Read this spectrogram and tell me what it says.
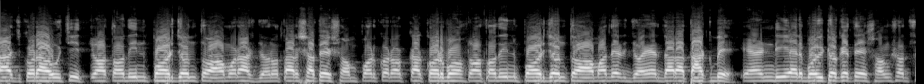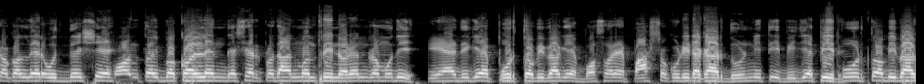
কাজ করা উচিত। যতদিন পর্যন্ত আমরা জনতার সাথে সম্পর্ক রক্ষা করব, ততদিন পর্যন্ত আমাদের জয়ের দ্বারা থাকবে। এনডিএর বৈঠকেতে সংসদ সকলদের উদ্দেশ্যে মন্তব্য করলেন দেশের প্রধানমন্ত্রী নরেন্দ্র মোদী। এদিকে পূর্ত বিভাগে বছরে পাঁচশো কোটি টাকার দুর্নীতি বিজেপির। পূর্ত বিভাগ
